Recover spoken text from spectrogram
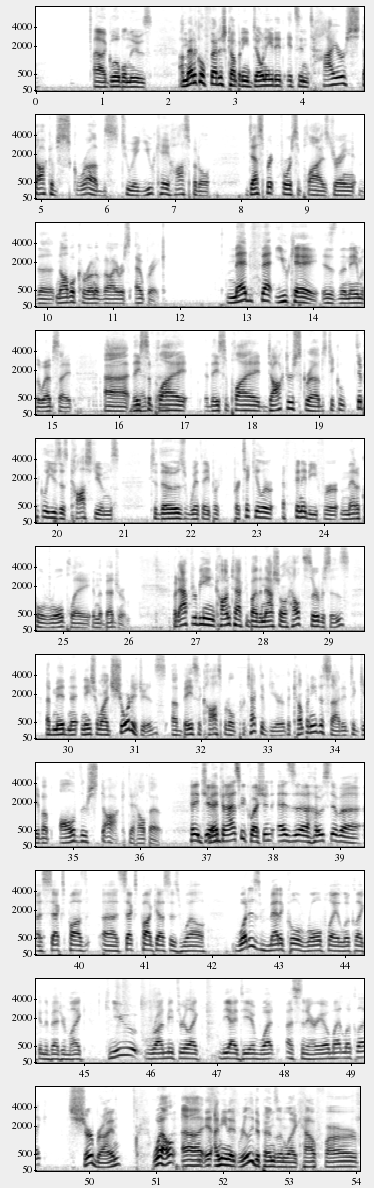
uh, Global News. A medical fetish company donated its entire stock of scrubs to a UK hospital desperate for supplies during the novel coronavirus outbreak. MedFet UK is the name of the website. Uh, they supply they supply doctor scrubs, typically used as costumes, to those with a par- particular affinity for medical role play in the bedroom. But after being contacted by the National Health Services amid na- nationwide shortages of basic hospital protective gear, the company decided to give up all of their stock to help out. Hey, Jared, Med- can I ask a question? As a host of a, a sex pos, uh, sex podcast as well, what does medical role play look like in the bedroom? Like, can you run me through like the idea of what a scenario might look like? Sure, Brian. Well, uh, it, I mean, it really depends on like how far,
